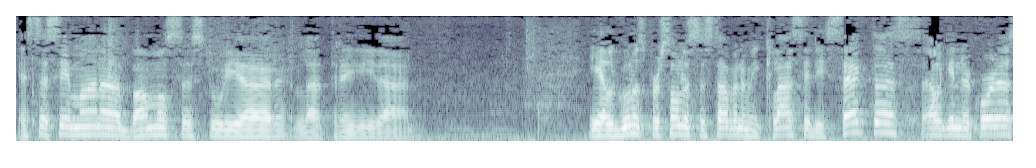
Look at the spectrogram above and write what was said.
Esta semana vamos a estudiar la Trinidad. Y algunas personas estaban en mi clase de sectas. ¿Alguien recuerda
